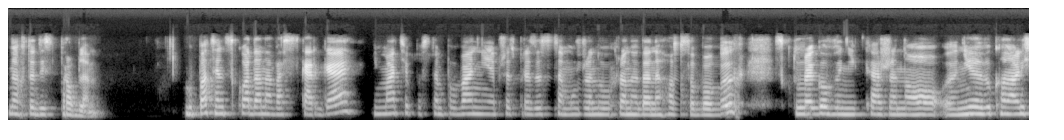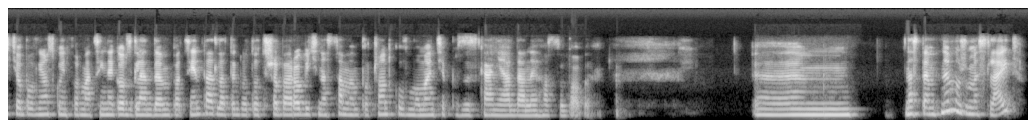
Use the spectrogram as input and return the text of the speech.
No wtedy jest problem bo pacjent składa na Was skargę i macie postępowanie przez prezesem Urzędu Ochrony Danych Osobowych, z którego wynika, że no, nie wykonaliście obowiązku informacyjnego względem pacjenta, dlatego to trzeba robić na samym początku, w momencie pozyskania danych osobowych. Um, następny, możemy slajd.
